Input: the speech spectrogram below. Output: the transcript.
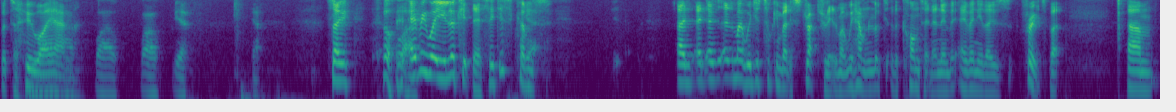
but to who wow. I am. Wow, wow, yeah, yeah. So, wow. everywhere you look at this, it just comes. Yeah. And, and, and, at the moment, we're just talking about it structurally. At the moment, we haven't looked at the content and of any of those fruits. But um,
